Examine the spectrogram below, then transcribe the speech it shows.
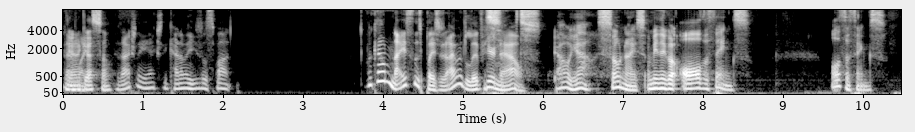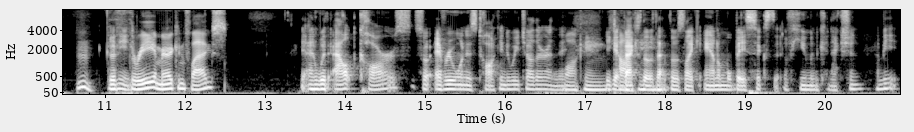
Yeah, I guess so. It's actually actually kind of a useful spot. Look how nice this place is. I would live here It's- now. it's- oh yeah, so nice. I mean, they've got all the things, all the things. Hmm. The need. three American flags Yeah, and without cars, so everyone is talking to each other, and they, walking. you get back to those that those like animal basics of human connection. I mean, it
